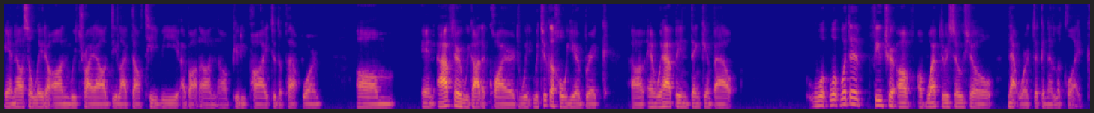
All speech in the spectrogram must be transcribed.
And also later on, we try out DLive.tv. I brought on uh, PewDiePie to the platform. Um, and after we got acquired, we, we took a whole year break. Uh, and we have been thinking about what what, what the future of, of Web3 social networks are going to look like.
